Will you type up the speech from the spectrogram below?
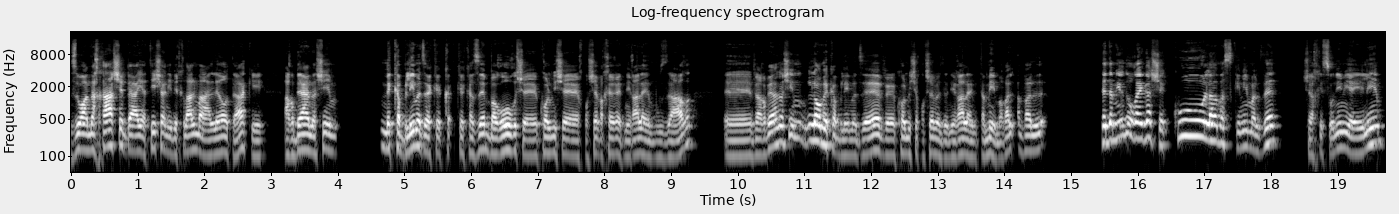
שזו הנחה שבעייתי שאני בכלל מעלה אותה, כי הרבה אנשים מקבלים את זה ככזה ברור שכל מי שחושב אחרת נראה להם מוזר, אה, והרבה אנשים לא מקבלים את זה, וכל מי שחושב את זה נראה להם תמים. אבל, אבל תדמיינו רגע שכולם מסכימים על זה שהחיסונים יעילים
